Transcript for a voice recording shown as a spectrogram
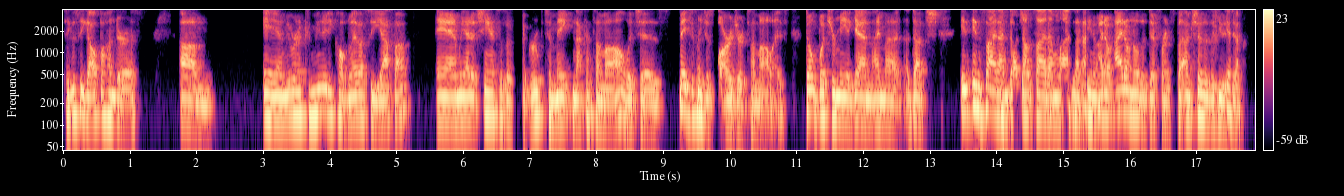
Tegucigalpa, Honduras, um, and we were in a community called Nueva Suyapa. And we had a chance as a, group to make nacatamal, which is basically just larger tamales. Don't butcher me again. I'm a, a Dutch in, inside I'm Dutch, outside I'm Latino. I don't I don't know the difference, but I'm sure there's a huge yeah. difference.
